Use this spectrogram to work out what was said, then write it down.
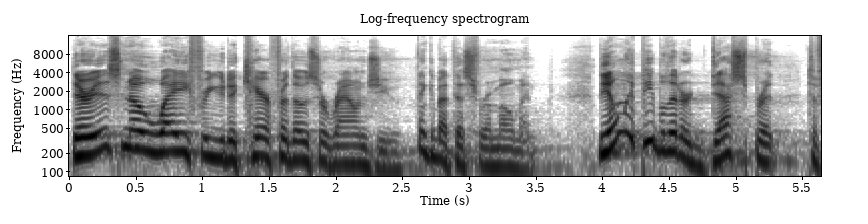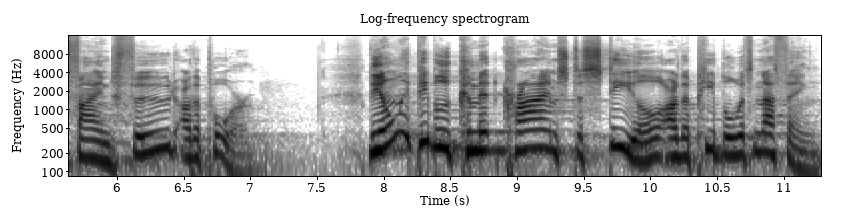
there is no way for you to care for those around you. Think about this for a moment. The only people that are desperate to find food are the poor. The only people who commit crimes to steal are the people with nothing.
